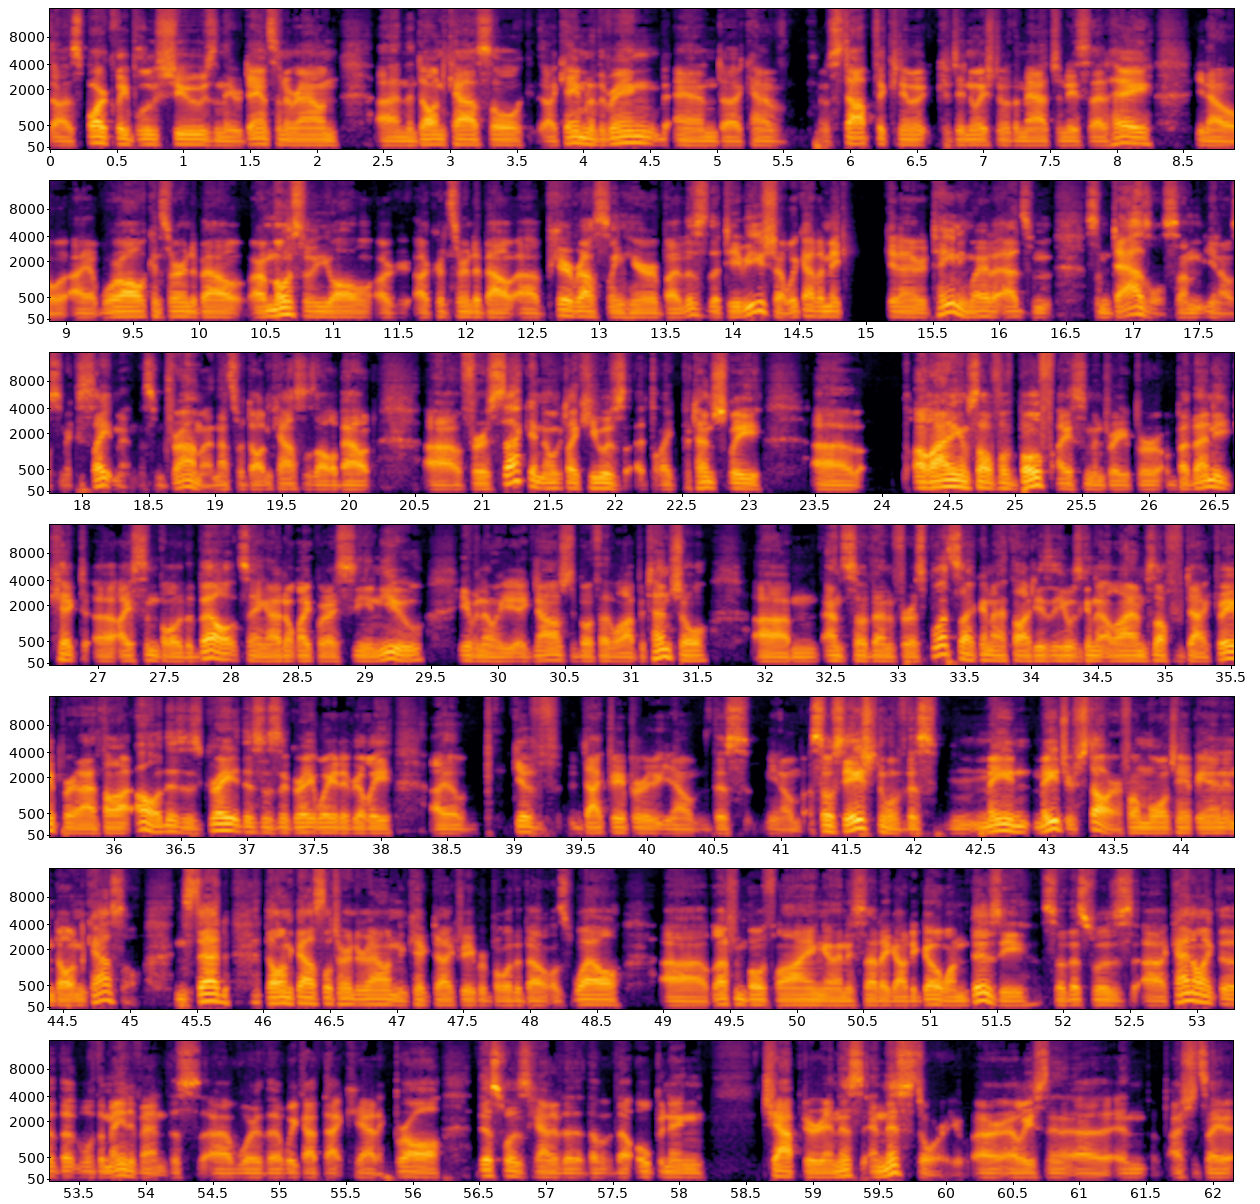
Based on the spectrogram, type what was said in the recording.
uh, sparkly blue shoes and they were dancing around. Uh, and then Dalton Castle uh, came into the ring and uh, kind of know, stop the continu- continuation of the match and they said hey you know I, we're all concerned about or most of you all are, are concerned about uh, pure wrestling here but this is the tv show. We got to make it entertaining. We got to add some some dazzle some you know some excitement some drama. And that's what dalton castle is all about. Uh, for a second it looked like he was like potentially uh, aligning himself with both Isom and Draper, but then he kicked uh, Isom below the belt, saying, I don't like what I see in you, even though he acknowledged they both had a lot of potential. Um, and so then for a split second, I thought he, he was going to align himself with Dak Draper. And I thought, oh, this is great. This is a great way to really uh, give Dak Draper, you know, this, you know, association with this main major star, former world champion in Dalton Castle. Instead, Dalton Castle turned around and kicked Dak Draper below the belt as well. Uh, left them both lying, and then he said, "I got to go. I'm busy." So this was uh, kind of like the, the well, the main event. This uh, where the we got that chaotic brawl. This was kind of the the, the opening chapter in this in this story, or at least in, uh, in I should say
